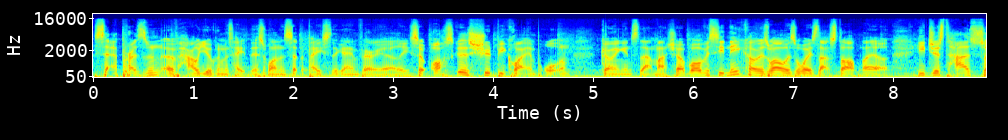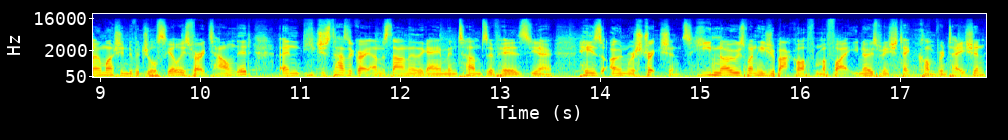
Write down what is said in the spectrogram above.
set a precedent of how you're going to take this one and set the pace of the game very early. So Oscars should be quite important going into that matchup. But obviously, Nico as well is always that star player. He just has so much individual skill. He's very talented, and he just has a great understanding of the game in terms of his, you know, his own restrictions. He knows when he should back off from a fight. He knows when he should take a confrontation.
